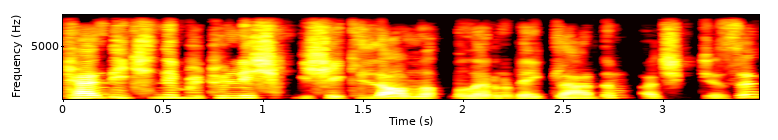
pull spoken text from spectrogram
kendi içinde bütünleşik bir şekilde anlatmalarını beklerdim açıkçası.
